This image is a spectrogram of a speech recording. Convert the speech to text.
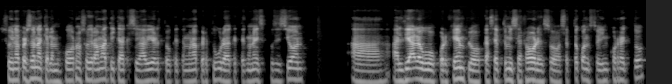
soy una persona que a lo mejor no soy dramática, que soy abierto, que tengo una apertura, que tengo una disposición al diálogo, por ejemplo, que acepto mis errores o acepto cuando estoy incorrecto,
